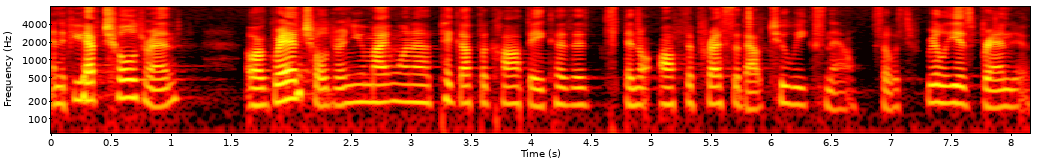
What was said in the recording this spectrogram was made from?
And if you have children or grandchildren, you might want to pick up a copy because it's been off the press about two weeks now. So it really is brand new.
